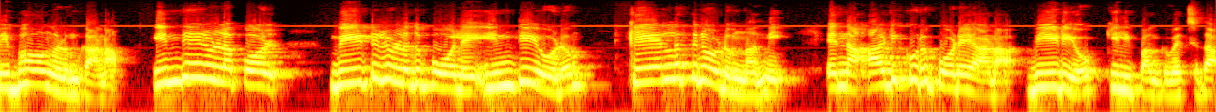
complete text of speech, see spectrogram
വിഭവങ്ങളും കാണാം. ഇന്ത്യയിലുള്ളപ്പോൾ വീട്ടിലുള്ളതുപോലെ ഇന്ത്യയോടും കേരളത്തിനോടും നന്ദി എന്ന അടിക്കുറിപ്പോടെയാണ് വീഡിയോ കിലി പങ്കുവച്ചത്.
